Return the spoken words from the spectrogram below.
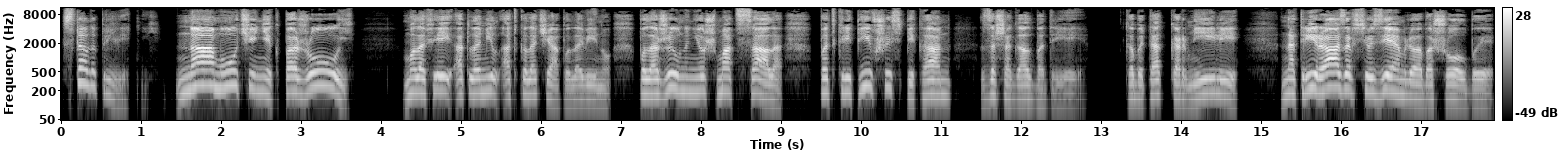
стало приветней. «На, мученик, пожуй!» Малафей отломил от калача половину, положил на нее шмат сала. Подкрепившись, пекан зашагал бодрее. Кабы так кормили, на три раза всю землю обошел бы.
